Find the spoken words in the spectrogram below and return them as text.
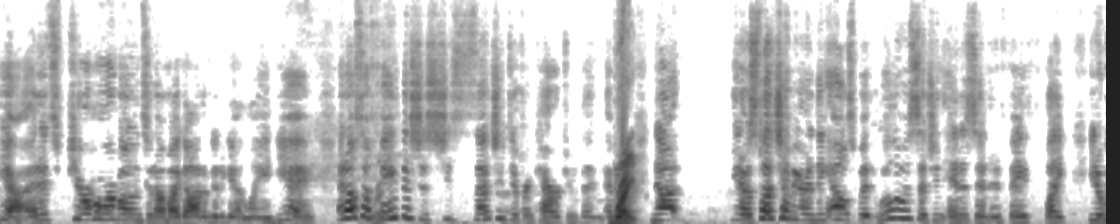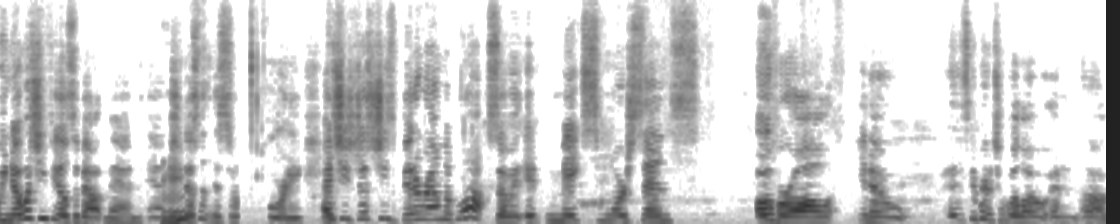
Yeah, and it's pure hormones, and oh my god, I'm gonna get laid, yay! And also, Faith is just—she's such a different character than I mean, Right. Not, you know, slut shaming or anything else, but Willow is such an innocent, and Faith, like, you know, we know what she feels about men, and she Mhm. doesn't necessarily forty, and she's just—she's been around the block, so it, it makes more sense overall, you know, as compared to Willow, and uh,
